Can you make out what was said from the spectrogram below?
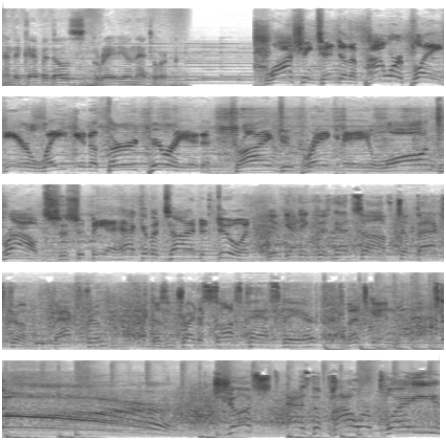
and the Capitals Radio Network. Washington to the power play here late in the third period, trying to break a long drought. This would be a heck of a time to do it. Yevgeny Kuznetsov to Backstrom. Backstrom doesn't try to sauce pass there. Ovechkin just as the power play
